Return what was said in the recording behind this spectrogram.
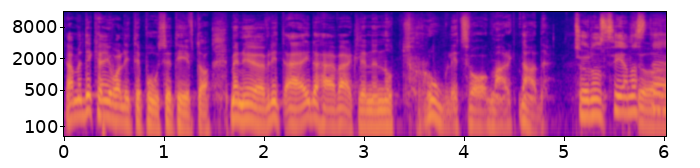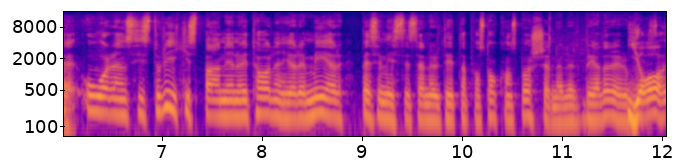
Ja, men det kan ju vara lite positivt. Då. Men i övrigt är det här verkligen en otroligt svag marknad. Så de senaste så... årens historik i Spanien och Italien gör det mer pessimistiskt än när du tittar på Stockholmsbörsen eller bredare europeiskt? Ja,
